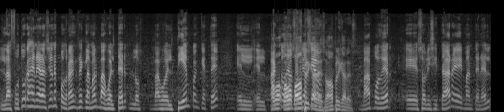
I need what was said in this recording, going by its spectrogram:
las futuras generaciones podrán reclamar bajo el los, bajo el tiempo en que esté el, el pacto vamos, vamos a explicar eso, vamos a explicar eso. Va a poder eh, solicitar eh, mantener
